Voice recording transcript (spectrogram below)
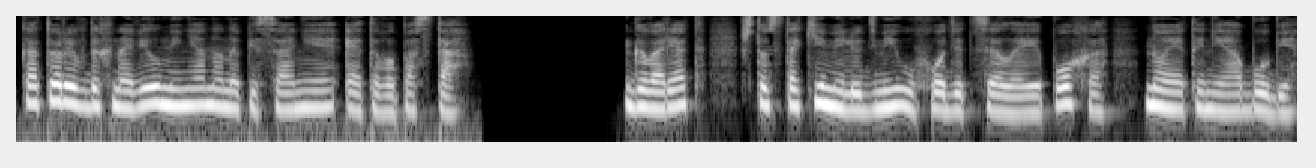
который вдохновил меня на написание этого поста. Говорят, что с такими людьми уходит целая эпоха, но это не Абуби.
